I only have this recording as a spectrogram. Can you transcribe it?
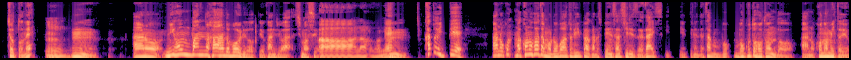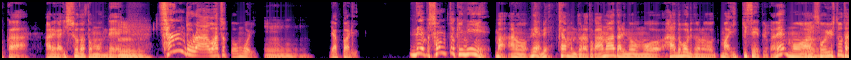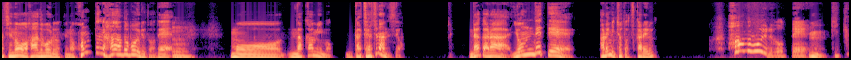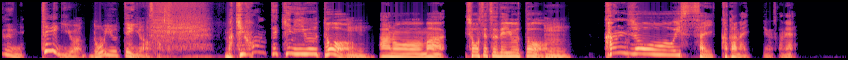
ちょっとね、うん。うん。あの、日本版のハードボイルドっていう感じはしますよ。ああ、なるほどね。うん。かといって、あの、こ,、まあ、この方もロバート・フィーパーからスペンサーシリーズが大好きって言ってるんで、多分ぼ僕とほとんど、あの、好みというか、あれが一緒だと思うんで、うん。チャンドラーはちょっと重い。うん。やっぱり。で、その時に、まあ、あのね、ねチャンドラーとかあのあたりのもうハードボイルドの、まあ、一期生というかね、もう、そういう人たちのハードボイルドっていうのは本当にハードボイルドで、うん。もう、中身もガチガチなんですよ。だから、読んでて、ある意味ちょっと疲れる。ハードボイルドって、うん。結局、定義はどういう定義なんですまあ、基本的に言うと、かうん。あのーまあ、小説で言うと、うん。感情を一切書かないっていうんですかね。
